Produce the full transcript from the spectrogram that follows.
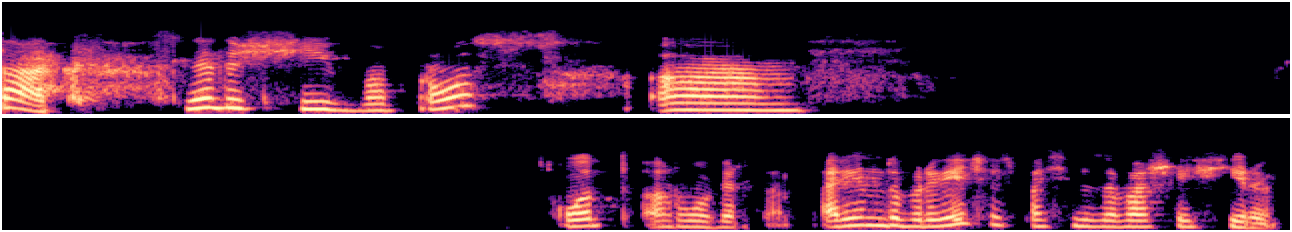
Так, следующий вопрос. От Роберта. Арина, добрый вечер, спасибо за ваши эфиры.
